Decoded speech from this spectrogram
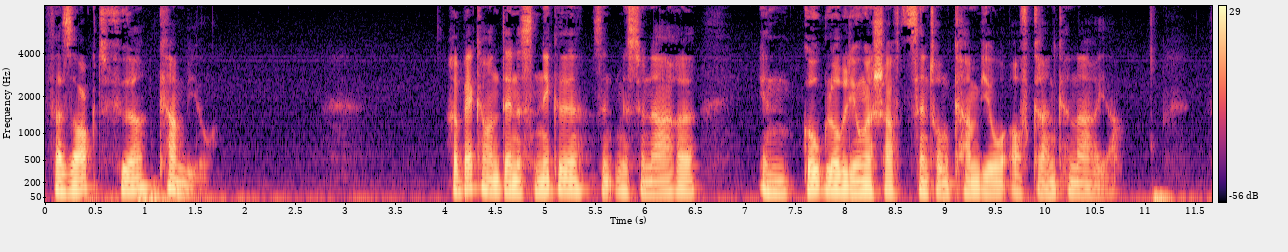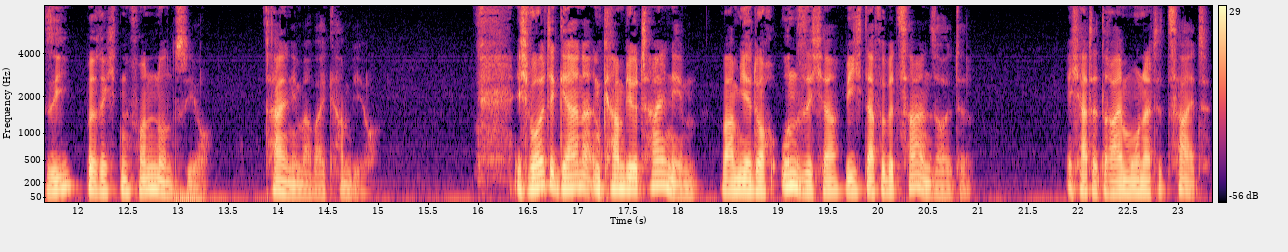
Versorgt für Cambio. Rebecca und Dennis Nickel sind Missionare in Go Global Jüngerschaftszentrum Cambio auf Gran Canaria. Sie berichten von Nunzio, Teilnehmer bei Cambio. Ich wollte gerne an Cambio teilnehmen, war mir jedoch unsicher, wie ich dafür bezahlen sollte. Ich hatte drei Monate Zeit.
